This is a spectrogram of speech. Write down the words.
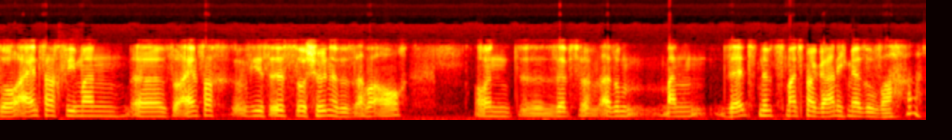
So einfach wie man, äh, so einfach wie es ist, so schön ist es aber auch. Und äh, selbst, also man selbst nimmt es manchmal gar nicht mehr so wahr.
